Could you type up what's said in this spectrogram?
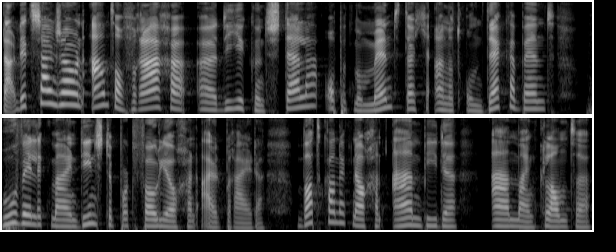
Nou, dit zijn zo een aantal vragen uh, die je kunt stellen op het moment dat je aan het ontdekken bent hoe wil ik mijn dienstenportfolio gaan uitbreiden? Wat kan ik nou gaan aanbieden aan mijn klanten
